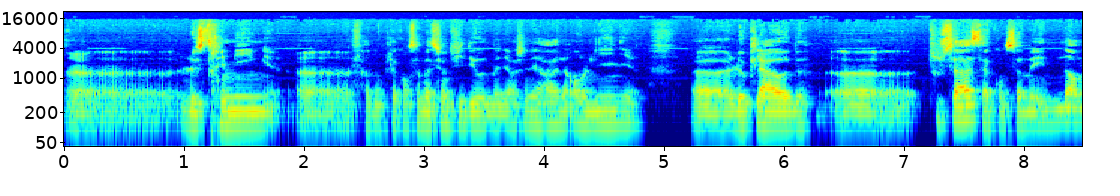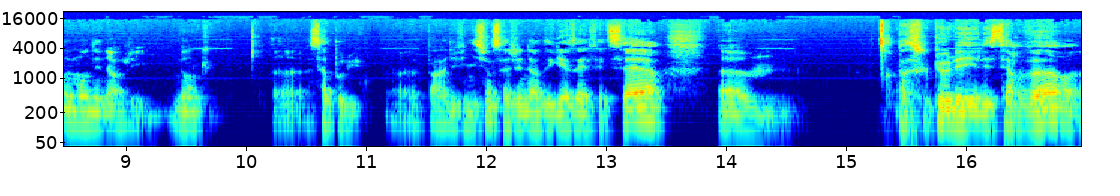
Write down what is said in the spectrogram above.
le streaming, enfin donc la consommation de vidéos de manière générale en ligne, euh, le cloud, euh, tout ça, ça consomme énormément d'énergie. Donc, euh, ça pollue. par définition, ça génère des gaz à effet de serre. parce que les, serveurs,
